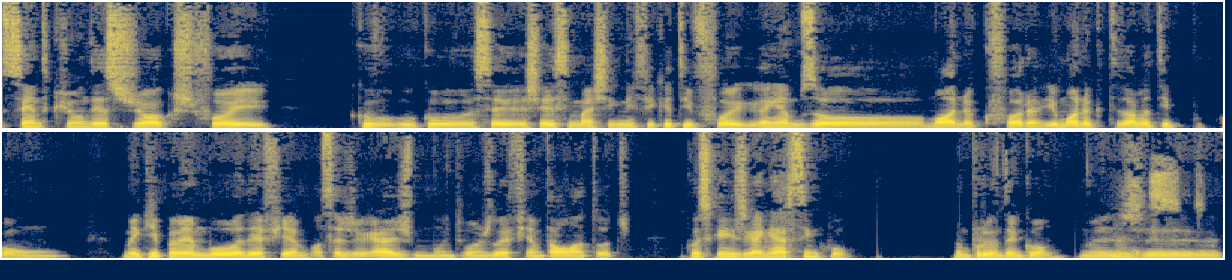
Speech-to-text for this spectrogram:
sendo que um desses jogos foi, o que eu achei, assim mais significativo foi, ganhamos ao Mónaco fora, e o Mónaco estava tipo com uma equipa mesmo boa da FM, ou seja, gajos muito bons do FM estavam lá todos. Conseguimos ganhar 5-1 não me perguntem como, mas uh,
